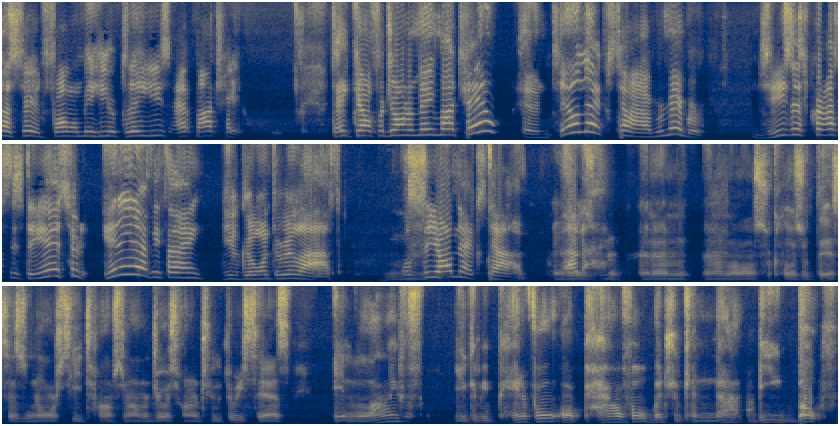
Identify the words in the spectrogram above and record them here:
I said, follow me here, please, at my channel. Thank y'all for joining me my channel. Until next time, remember, Jesus Christ is the answer to any and everything you're going through in life. We'll see y'all next time. And, as, and I'm and I'm also close with this as Norris C. Thompson on Joyce 123 says, in life you can be pitiful or powerful, but you cannot be both.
